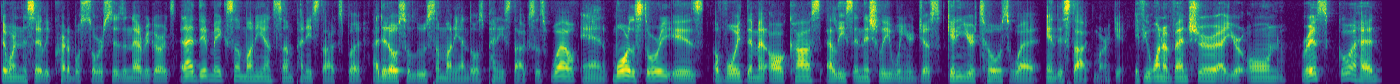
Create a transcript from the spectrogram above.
there weren't necessarily credible sources in that regards, and I did make some money on some penny stocks, but I did also lose some money on those penny stocks as well. And more of the story is avoid them at all costs, at least initially when you're just getting your toes wet in the stock market. If you want to venture at your own risk, go ahead.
